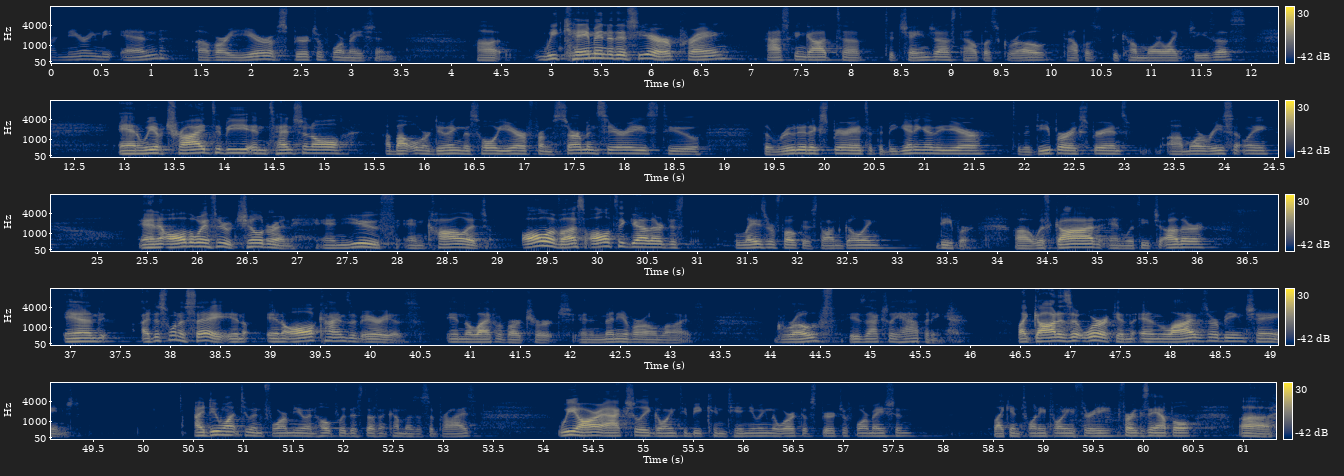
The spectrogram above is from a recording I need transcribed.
are nearing the end of our year of spiritual formation. Uh, we came into this year praying, asking God to, to change us, to help us grow, to help us become more like Jesus. And we have tried to be intentional about what we're doing this whole year from sermon series to the rooted experience at the beginning of the year to the deeper experience uh, more recently. And all the way through children and youth and college, all of us, all together, just laser focused on going deeper uh, with God and with each other. And I just want to say, in, in all kinds of areas in the life of our church and in many of our own lives, growth is actually happening. Like God is at work and, and lives are being changed. I do want to inform you, and hopefully this doesn't come as a surprise. We are actually going to be continuing the work of spiritual formation like in 2023, for example. Uh,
